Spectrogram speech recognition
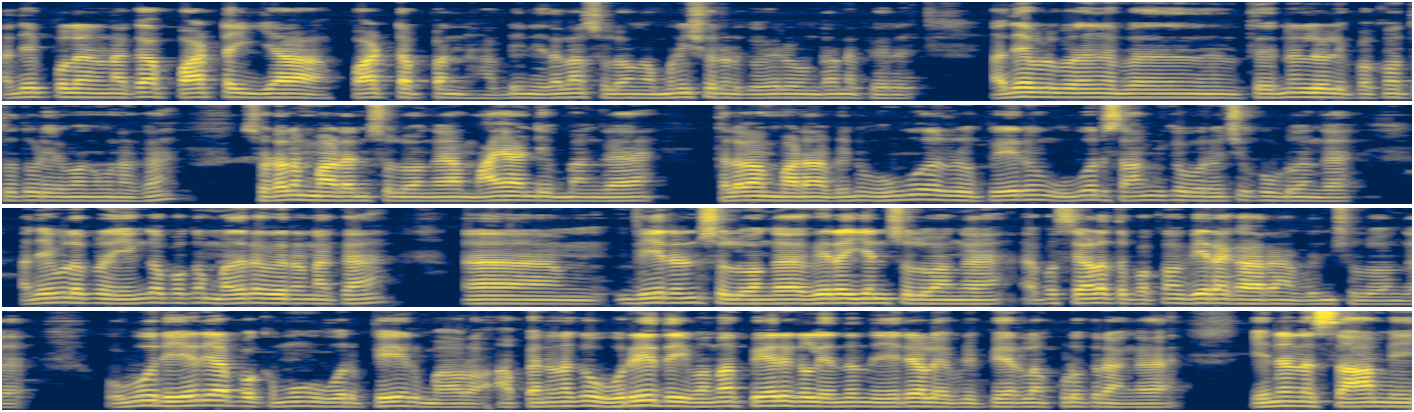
அதே போல் என்னன்னாக்கா பாட்டையா பாட்டப்பன் அப்படின்னு இதெல்லாம் சொல்லுவாங்க. முனீஸ்வரனுக்கு வேறு உண்டான பேர். அதே போல் திருநெல்வேலி பக்கம் தூத்துக்குடி இருப்பாங்கனாக்கா சுடலமாடன்னு சொல்லுவாங்க மாயாண்டிம்பாங்க தலைவாமாடன் அப்படின்னு ஒவ்வொரு பேரும் ஒவ்வொரு சாமிக்கும் ஒரு வச்சு கூப்பிடுவாங்க. அதே போல் இப்போ எங்கள் பக்கம் மதுரை வீரனாக்கா வீரன் சொல்லுவாங்க வீரையன் சொல்லுவாங்க. அப்போ சேலத்து பக்கம் வீரகாரன் அப்படின்னு சொல்லுவாங்க. ஒவ்வொரு ஏரியா பக்கமும் ஒவ்வொரு பேர் மாறும். அப்போ என்னென்னாக்கா ஒரே தெய்வம் தான். பேர்கள் எந்தெந்த ஏரியாவில் எப்படி பேரெல்லாம் கொடுக்குறாங்க? என்னென்ன சாமி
